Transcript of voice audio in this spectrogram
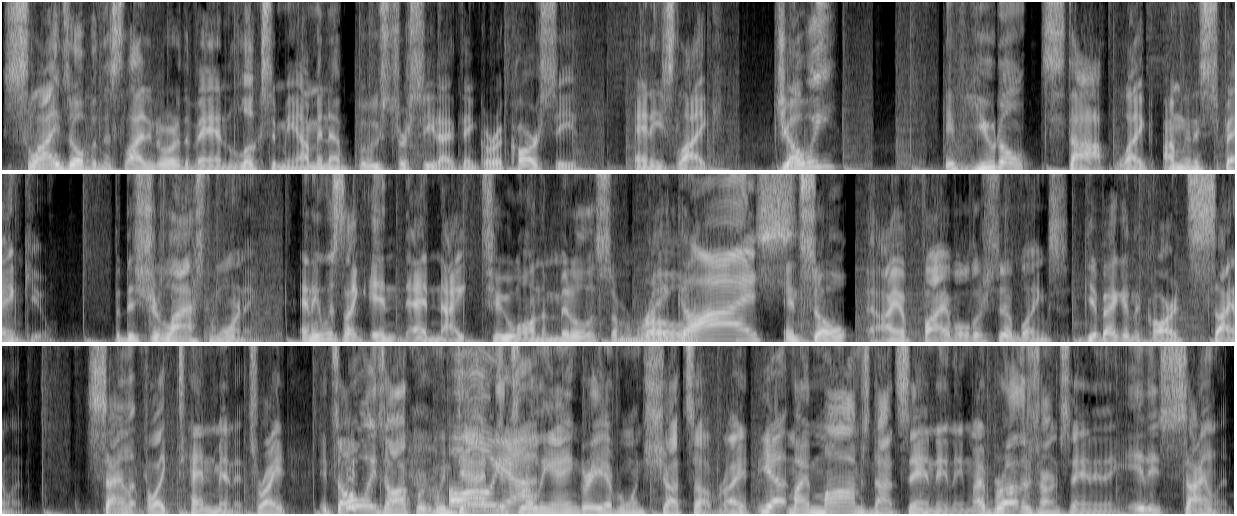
slides open the sliding door of the van, looks at me. I'm in a booster seat, I think, or a car seat, and he's like, "Joey, if you don't stop, like I'm gonna spank you. But this is your last warning." And it was like in at night too, on the middle of some Oh road. my gosh. And so I have five older siblings. Get back in the car. It's silent. Silent for like 10 minutes, right? It's always awkward. When dad Oh, gets yeah. really angry, everyone shuts up, right? Yeah. My mom's not saying anything. My brothers aren't saying anything. It is silent.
